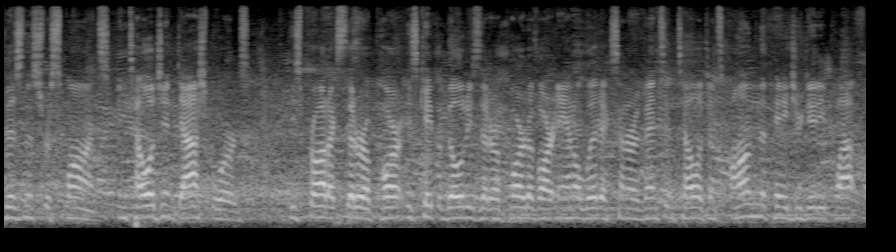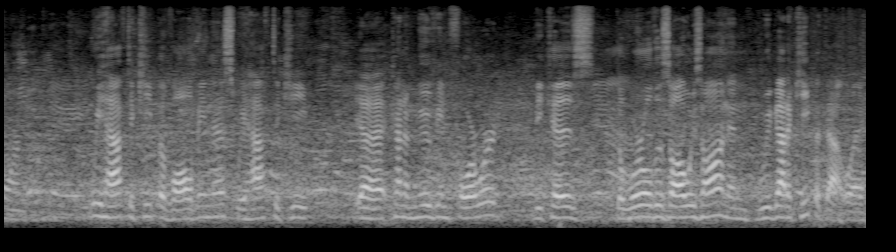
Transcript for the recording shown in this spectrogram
business response, intelligent dashboards, these products that are a part, these capabilities that are a part of our analytics and our event intelligence on the PagerDuty platform. We have to keep evolving this, we have to keep uh, kind of moving forward because the world is always on and we got to keep it that way.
